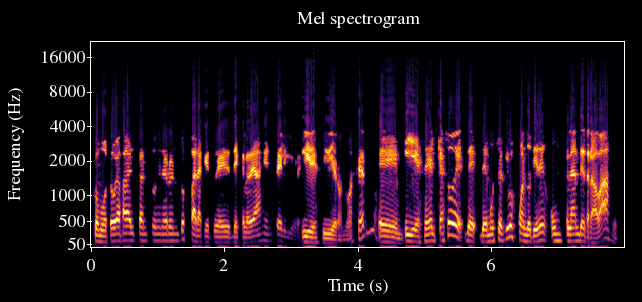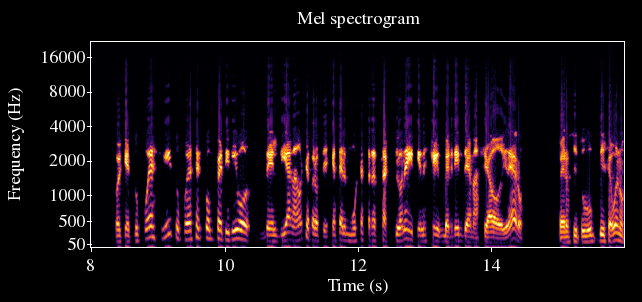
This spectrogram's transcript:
como te voy a pagar tanto dinero en dos para que te declares agente libre. Y decidieron no hacerlo. Eh, y ese es el caso de, de, muchos equipos cuando tienen un plan de trabajo. Porque tú puedes, sí, tú puedes ser competitivo del día a la noche, pero tienes que hacer muchas transacciones y tienes que invertir demasiado dinero. Pero si tú dices, bueno,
